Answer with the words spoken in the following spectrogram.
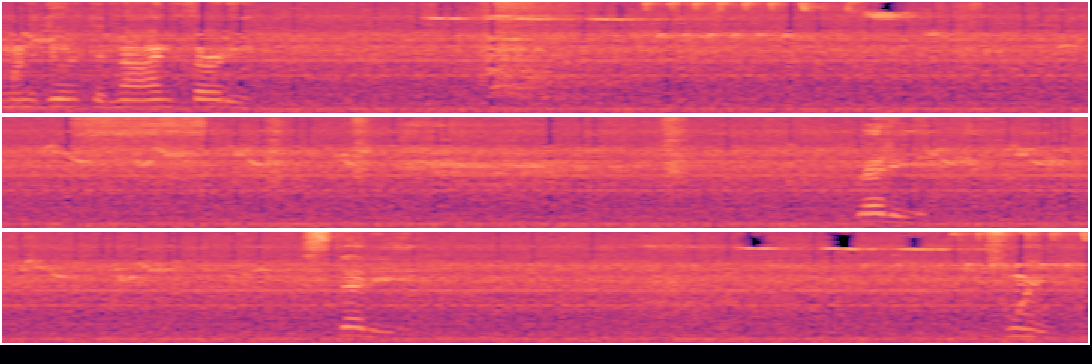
I'm going to do it the 9.30. Ready. Steady. Swing.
